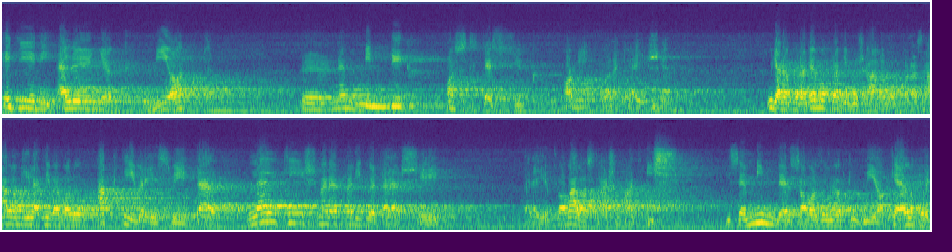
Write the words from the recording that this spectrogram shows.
egyéni előnyök miatt nem mindig azt tesszük, ami a leghelyesebb. Ugyanakkor a demokratikus államokban az állam életével való aktív részvétel, lelkiismeretbeli kötelesség, beleértve a választásokat is, hiszen minden szavazónak tudnia kell, hogy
